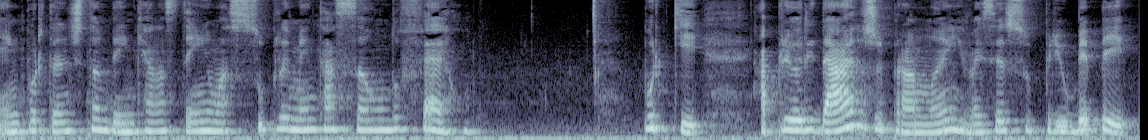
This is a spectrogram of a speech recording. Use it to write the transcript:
é importante também que elas tenham a suplementação do ferro. Porque a prioridade para a mãe vai ser suprir o bebê,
